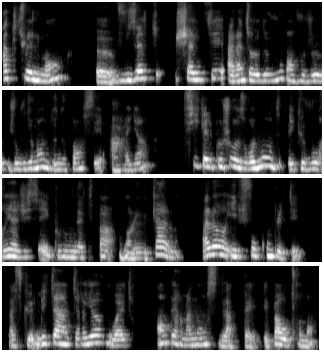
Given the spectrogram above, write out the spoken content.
actuellement, euh, vous êtes chahuté à l'intérieur de vous quand je, vous demande de ne penser à rien. Si quelque chose remonte et que vous réagissez et que vous n'êtes pas dans le calme, alors il faut compléter parce que l'état intérieur doit être en permanence de la paix et pas autrement.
